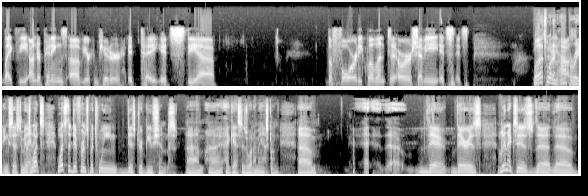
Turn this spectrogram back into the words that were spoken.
like the underpinnings of your computer. It it's the uh, the Ford equivalent or Chevy. It's it's Well, that's what an House. operating system is. What's what's the difference between distributions? Um, I, I guess is what I'm asking. Um, uh, uh, there there is Linux is the the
